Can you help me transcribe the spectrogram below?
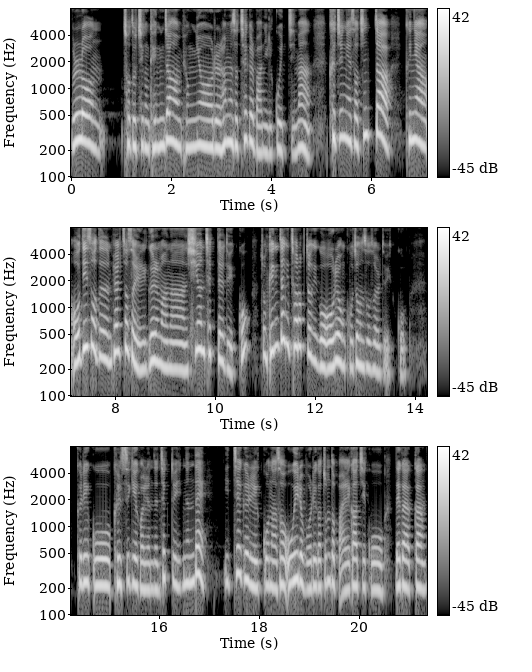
물론 저도 지금 굉장한 병렬을 하면서 책을 많이 읽고 있지만 그 중에서 진짜 그냥 어디서든 펼쳐서 읽을 만한 쉬운 책들도 있고 좀 굉장히 철학적이고 어려운 고전 소설도 있고 그리고 글쓰기에 관련된 책도 있는데 이 책을 읽고 나서 오히려 머리가 좀 더 맑아지고 내가 약간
